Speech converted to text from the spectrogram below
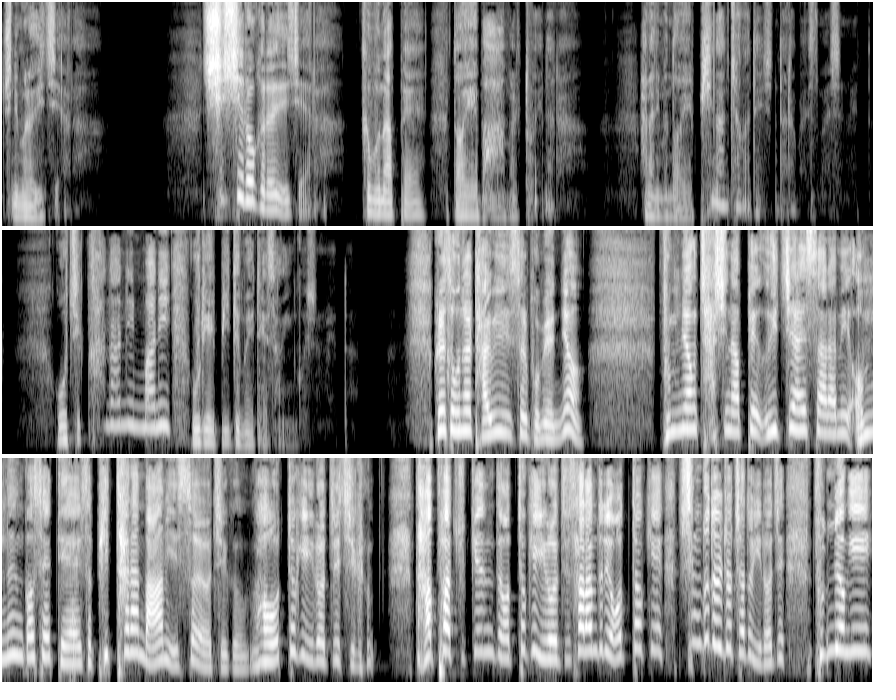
주님을 의지하라. 시시로 그를 의지해라. 그분 앞에 너의 마음을 토해내라. 하나님은 너의 피난처가 되신다라고 말씀하십니다. 오직 하나님만이 우리의 믿음의 대상인 것입니다. 그래서 오늘 다윗을 보면요. 분명 자신 앞에 의지할 사람이 없는 것에 대해서 비탄한 마음이 있어요, 지금. 아, 어떻게 이러지, 지금. 나 아파 죽겠는데 어떻게 이러지? 사람들이 어떻게, 친구들조차도 이러지? 분명히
